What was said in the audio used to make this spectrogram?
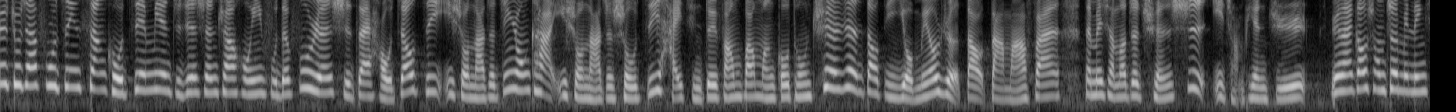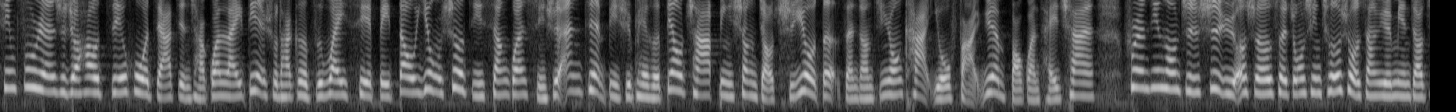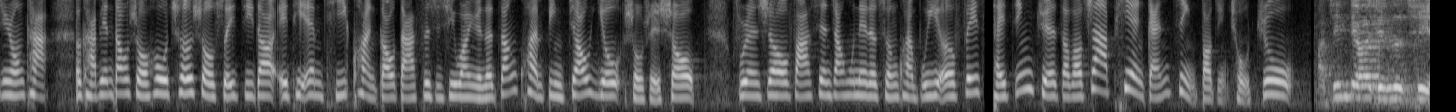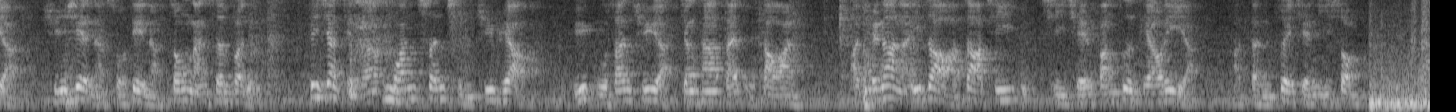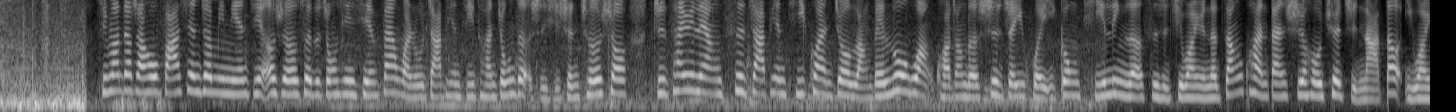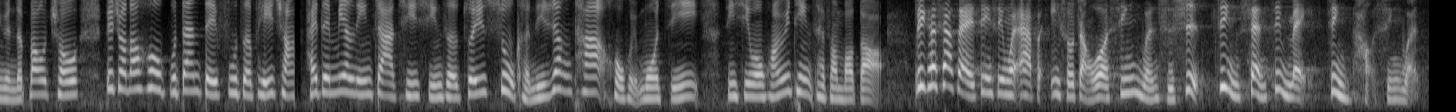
约住家附近巷口见面，只见身穿红衣服的妇人实在好焦急，一手拿着金融卡，一手拿着手机，还请对方帮忙沟通确认到底有没有惹到大麻烦。但没想到这全是一场骗局。原来高雄这名林姓妇人十九号接获假检察官来电，说她各自外泄被盗用，涉及相关刑事案件，必须配合调查，并上缴持有的三张金融卡，由法院保管财产。妇人听从指示，与二十二岁中性车手相约面交金融卡，而卡片到手后，车手随即到 ATM 提款高达四十七万元的赃款，并交由收税收。夫人事后发现账户内的存款不翼而飞，才惊觉遭到诈骗，赶紧报警求助。啊，经调阅监视器啊，巡线啊，锁定了中南身份，并向检察 官申请拘票，于鼓山区啊将他逮捕到案。啊，全案呢依照啊诈欺、洗钱防治条例啊啊等罪嫌移送。警方调查后发现，这名年仅二十二岁的中性嫌犯宛如诈骗集团中的实习生车手，只参与两次诈骗提款就狼狈落网。夸张的是，这一回一共提领了四十七万元的赃款，但事后却只拿到一万元的报酬。被抓到后，不但得负责赔偿，还得面临诈欺刑责追诉，肯定让他后悔莫及。经新闻黄玉婷采访报道，立刻下载静新闻 App，一手掌握新闻时事，尽善尽美，尽好新闻。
